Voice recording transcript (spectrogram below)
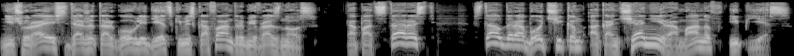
не чураясь даже торговли детскими скафандрами в разнос, а под старость стал доработчиком окончаний романов и пьес.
